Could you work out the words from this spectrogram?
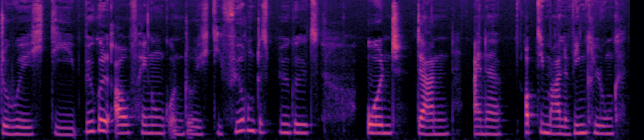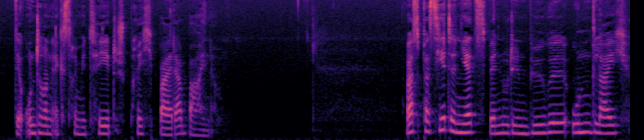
durch die Bügelaufhängung und durch die Führung des Bügels und dann eine optimale Winkelung der unteren Extremität, sprich beider Beine. Was passiert denn jetzt, wenn du den Bügel ungleich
